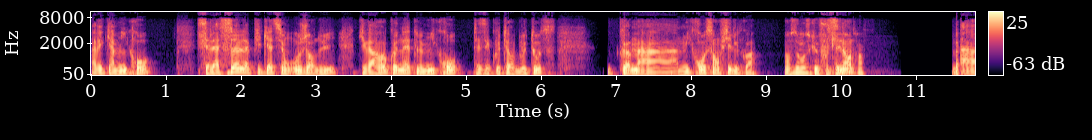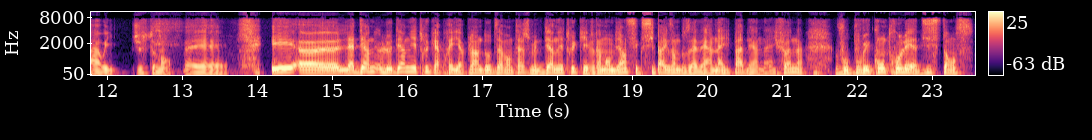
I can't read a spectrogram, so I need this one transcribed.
avec un micro, c'est la seule application aujourd'hui qui va reconnaître le micro des écouteurs Bluetooth comme un, micro sans fil, quoi. On se demande ce que foutent les autres. Bah oui, justement. Et euh, la dernière, le dernier truc, après, il y a plein d'autres avantages, mais le dernier truc qui est vraiment bien, c'est que si par exemple vous avez un iPad et un iPhone, vous pouvez contrôler à distance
